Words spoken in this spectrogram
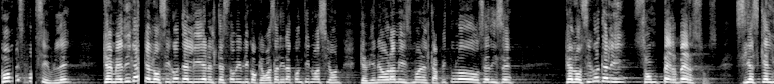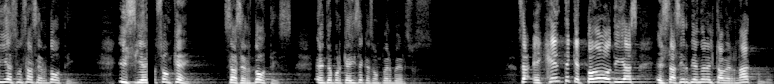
¿Cómo es posible que me diga que los hijos de Elí en el texto bíblico que va a salir a continuación, que viene ahora mismo en el capítulo 12, dice que los hijos de Elí son perversos. Si es que Elí es un sacerdote. Y si ellos son qué? Sacerdotes. Entonces, ¿por qué dice que son perversos? O sea, hay gente que todos los días está sirviendo en el tabernáculo,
